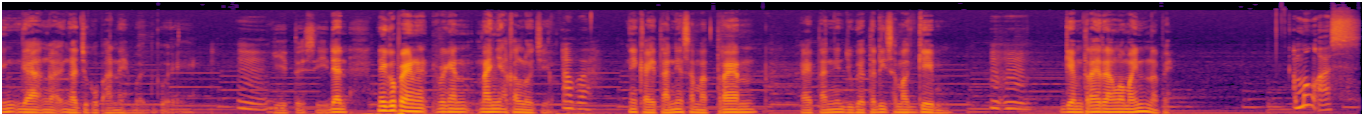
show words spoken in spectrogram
ini nggak nggak nggak cukup aneh buat gue. Hmm. Gitu sih. Dan nih gue pengen pengen nanya ke lo Cil. Apa? Nih kaitannya sama tren, kaitannya juga tadi sama game. Mm-mm. Game terakhir yang lo mainin apa? ya? Among Us.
